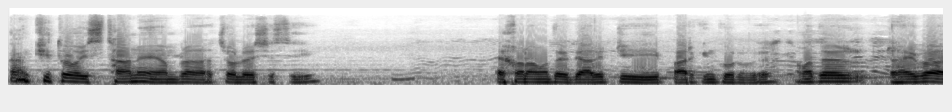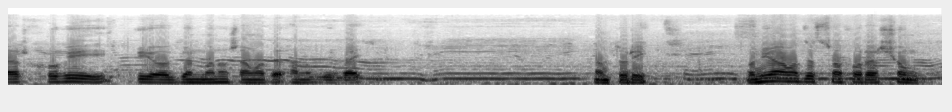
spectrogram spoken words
কাঙ্ক্ষিত স্থানে আমরা চলে এসেছি। এখন আমাদের গাড়িটি পার্কিং করবে। আমাদের ড্রাইভার খুবই প্রিয় একজন মানুষ, আমাদের আনন্দিত ভাই আন্তরিক। উনিও আমাদের সফরের সঙ্গী।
